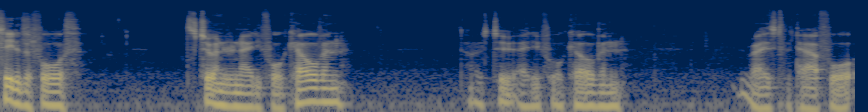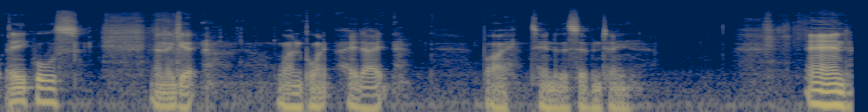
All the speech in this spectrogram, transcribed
t to the fourth, it's 284 Kelvin times 284 Kelvin raised to the power 4 equals, and I get 1.88 by 10 to the 17. And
